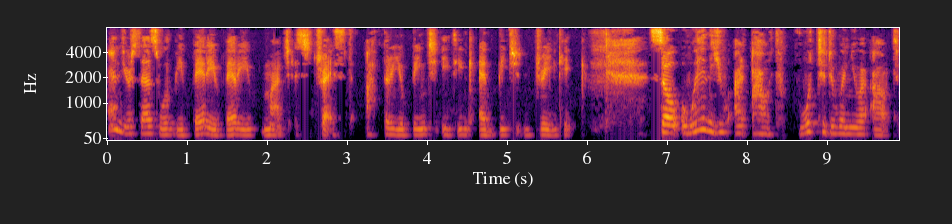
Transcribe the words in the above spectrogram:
and your cells will be very, very much stressed after you binge eating and binge drinking. So when you are out, what to do when you are out?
